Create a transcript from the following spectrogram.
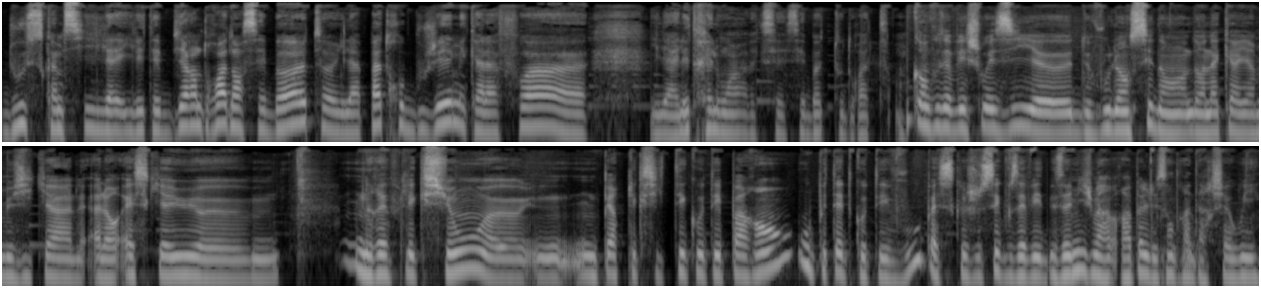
douce, comme s'il il était bien droit dans ses bottes, il n'a pas trop bougé, mais qu'à la fois euh, il est allé très loin avec ses, ses, bottes tout droites. Quand vous avez choisi de vous lancer dans, dans la carrière musicale, alors est-ce qu'il y a eu une réflexion, euh, une, perplexité côté parents ou peut-être côté vous? Parce que je sais que vous avez des amis, je me rappelle de Sandra Darchaoui,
